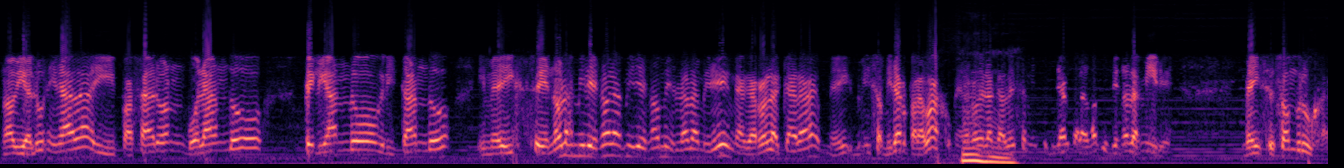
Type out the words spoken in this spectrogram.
No había luz ni nada y pasaron volando, peleando, gritando, y me dice, no las mires, no las mires, no, no las miré, y me agarró la cara, me, me hizo mirar para abajo, me agarró de la cabeza, me hizo mirar para abajo y que no las mire. Me dice, son brujas.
